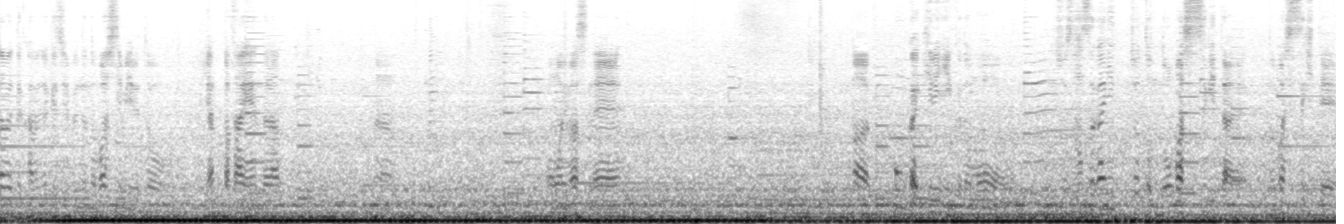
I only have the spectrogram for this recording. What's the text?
改めて髪の毛自分で伸ばしてみるとやっぱ大変だなって、うん、思いますね。まあ今回切りに行くのもちょさすがにちょっと伸ばしすぎた伸ばしすぎて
